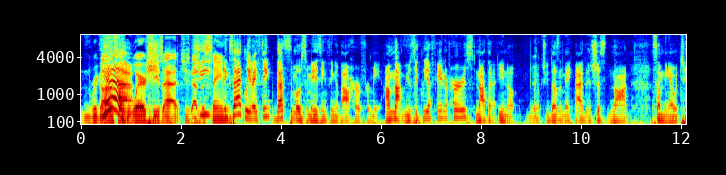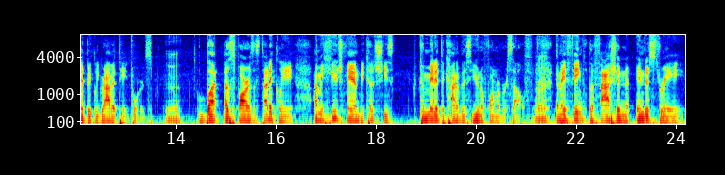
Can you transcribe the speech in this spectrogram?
regardless Yeah. of where she's at? She's got the same. exactly and i think that's the most amazing thing about her for me i'm not musically a fan of hers not that you know Yeah. like she doesn't make bad it's just not something i would typically gravitate towards Yeah. but as far as aesthetically i'm a huge fan because she's committed to kind of this uniform of herself Right. and i think the fashion industry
